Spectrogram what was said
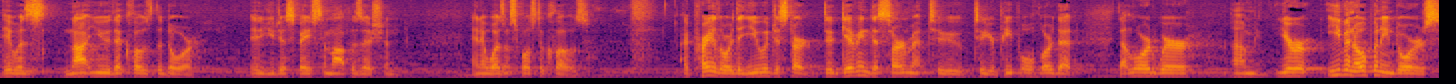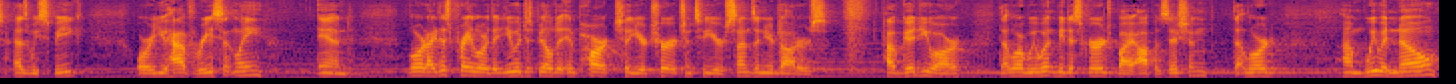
it was not you that closed the door, you just faced some opposition and it wasn't supposed to close. I pray, Lord, that you would just start giving discernment to, to your people, Lord, that, that Lord, where um, you're even opening doors as we speak, or you have recently. And Lord, I just pray, Lord, that you would just be able to impart to your church and to your sons and your daughters how good you are. That, Lord, we wouldn't be discouraged by opposition. That, Lord, um, we would know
